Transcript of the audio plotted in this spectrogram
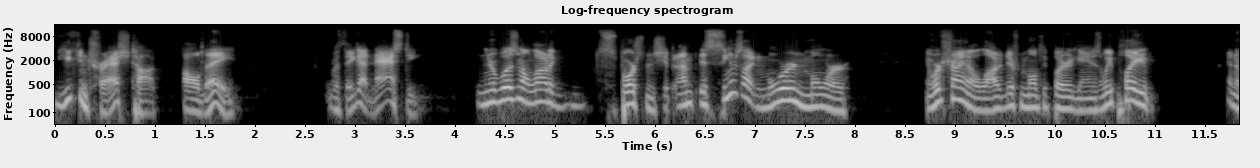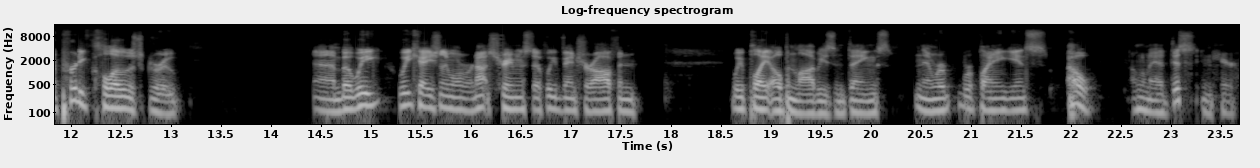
you can trash talk all day, but they got nasty. And there wasn't a lot of sportsmanship. And I'm, it seems like more and more, and we're trying a lot of different multiplayer games. We play in a pretty closed group, um, but we we occasionally when we're not streaming stuff, we venture off and we play open lobbies and things. And then we're we're playing against. Oh, I'm going to add this in here.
